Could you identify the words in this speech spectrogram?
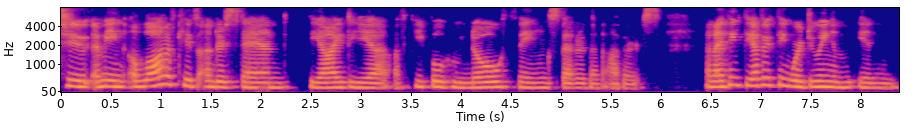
to, I mean, a lot of kids understand the idea of people who know things better than others. And I think the other thing we're doing in, in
